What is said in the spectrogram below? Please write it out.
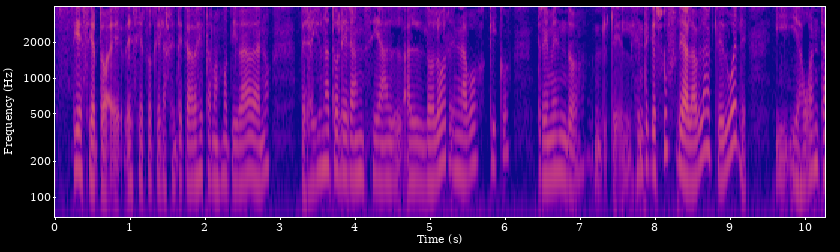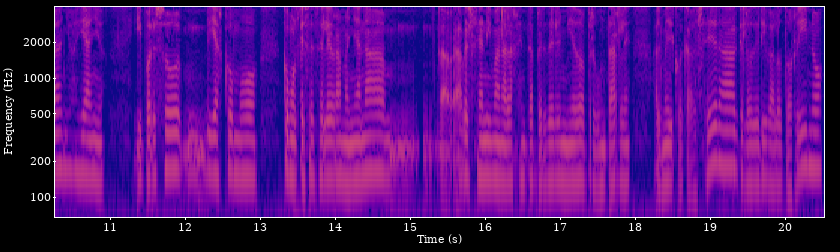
Sí, es cierto, eh, es cierto que la gente cada vez está más motivada, ¿no? Pero hay una tolerancia al, al dolor en la voz, Kiko, tremendo. Gente que sufre al hablar, le duele y, aguanta años y años. Y por eso mm, días como, como el que se celebra mañana, mm, a, ver si animan a la gente a perder el miedo a preguntarle al médico de cabecera, que lo deriva al otorrino,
